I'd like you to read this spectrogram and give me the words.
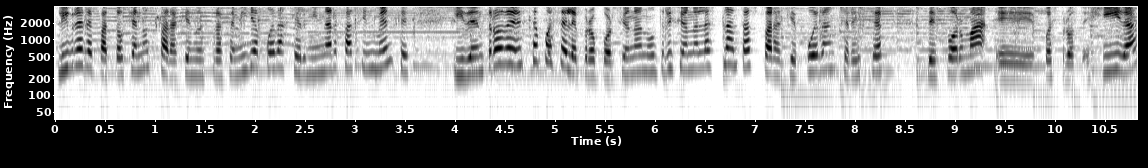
libre de patógenos para que nuestra semilla pueda germinar fácilmente y dentro de este pues se le proporciona nutrición a las plantas para que puedan crecer de forma eh, pues protegida,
